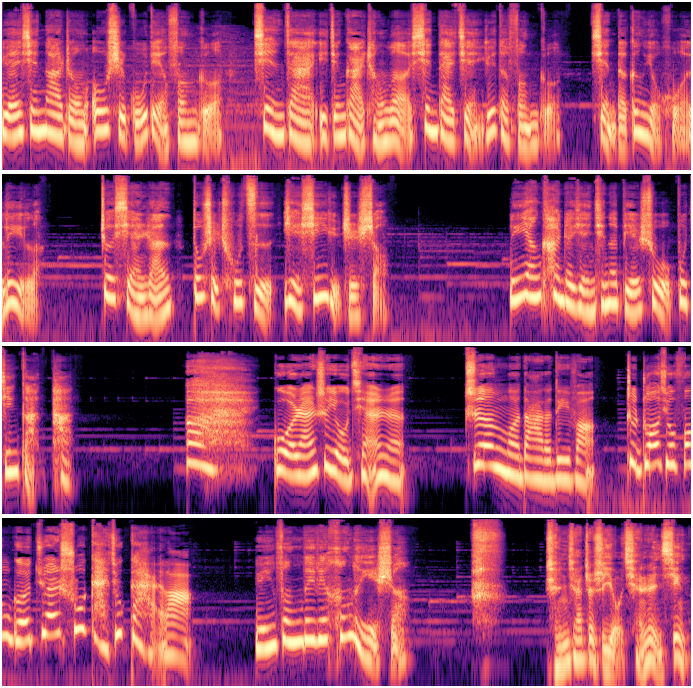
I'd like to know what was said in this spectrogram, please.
原先那种欧式古典风格，现在已经改成了现代简约的风格，显得更有活力了。这显然都是出自叶心雨之手。林阳看着眼前的别墅，不禁感叹：“唉，果然是有钱人。这么大的地方，这装修风格居然说改就改了。”云峰微微哼了一声：“ 人家这是有钱任性。”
